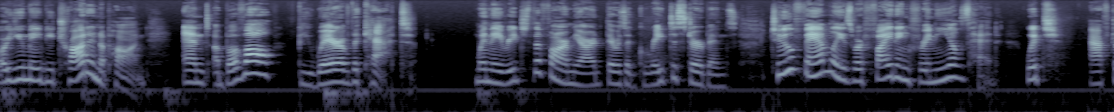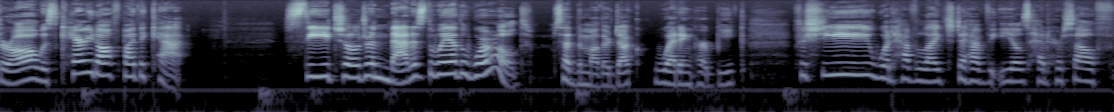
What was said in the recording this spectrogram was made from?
or you may be trodden upon. And above all, beware of the cat. When they reached the farmyard, there was a great disturbance. Two families were fighting for an eel's head, which, after all, was carried off by the cat. See, children, that is the way of the world, said the mother duck, wetting her beak, for she would have liked to have the eel's head herself.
